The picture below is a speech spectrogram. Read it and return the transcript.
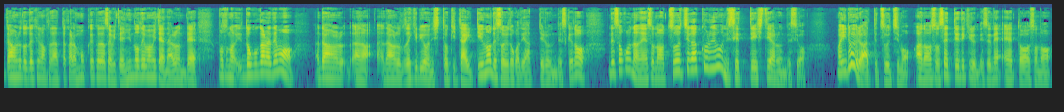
ダウンロードできなくなったからもう一回くださいみたいに二の手間みたいになるんで、もうその、どこからでも、ダウンあのダウンロードできるようにしときたいっていうので、そういうとこでやってるんですけど、で、そこのね、その通知が来るように設定してやるんですよ。まあ、いろいろあって通知も、あの、そう、設定できるんですよね。えっ、と、その、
